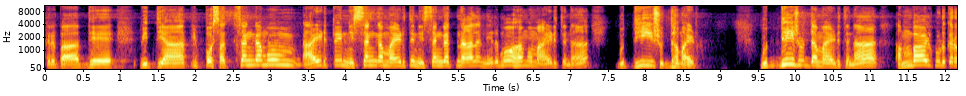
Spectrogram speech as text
கிருபாப்தே வித்யா இப்போ சத்சங்கமும் ஆயிடுத்து நிசங்கம் ஆயிடுத்து நிசங்கத்தினால நிர்மோகமும் ஆயிடுத்துன்னா புத்தி சுத்தமாயிடும் புத்தி சுத்தமாயிடுச்சுன்னா அம்பாள் கொடுக்குற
